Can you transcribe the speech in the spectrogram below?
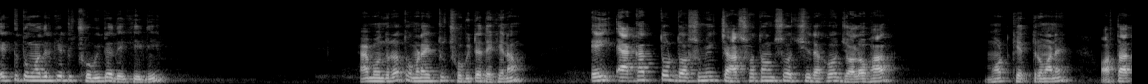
একটু তোমাদেরকে একটু ছবিটা দেখিয়ে দিই। হ্যাঁ বন্ধুরা, তোমরা একটু ছবিটা দেখে নাও। এই একাত্তর দশমিক চার শতাংশ হচ্ছে দেখো জলভাগ, মোট ক্ষেত্র মানে অর্থাৎ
